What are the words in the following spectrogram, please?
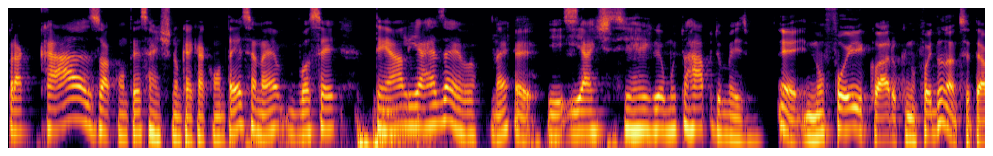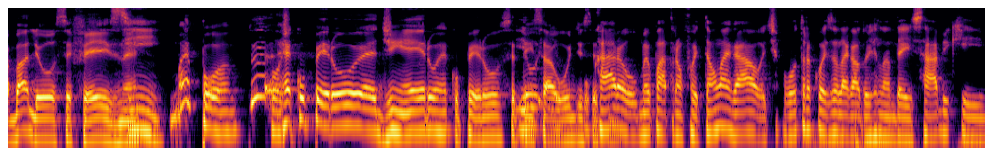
para caso aconteça, a gente não quer que aconteça, né? Você tem ali a reserva, né? É. E, e a gente se reergueu muito rápido mesmo. É, não foi, claro que não foi do nada. Você trabalhou, você fez, né? Sim. Mas, porra, é, Poxa. recuperou é, dinheiro, recuperou, você E tem o- saúde. O você cara, o meu patrão foi tão legal. Tipo, outra coisa legal do irlandês, sabe? Que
